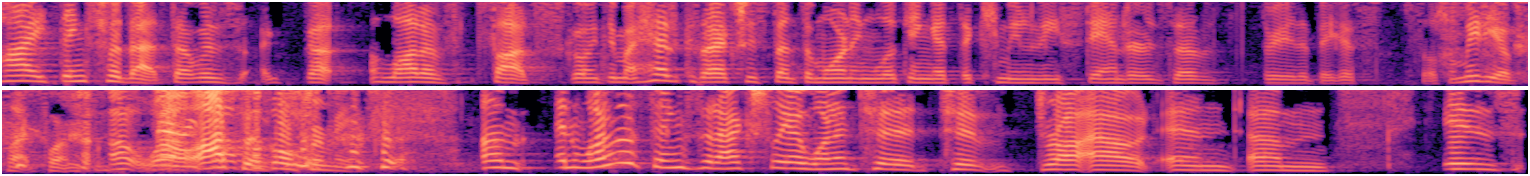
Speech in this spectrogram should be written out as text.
Hi, thanks for that. That was, I got a lot of thoughts going through my head because I actually spent the morning looking at the community standards of three of the biggest social media platforms. It's oh, wow, very awesome. topical for me. Um, and one of the things that actually I wanted to, to draw out and um, is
